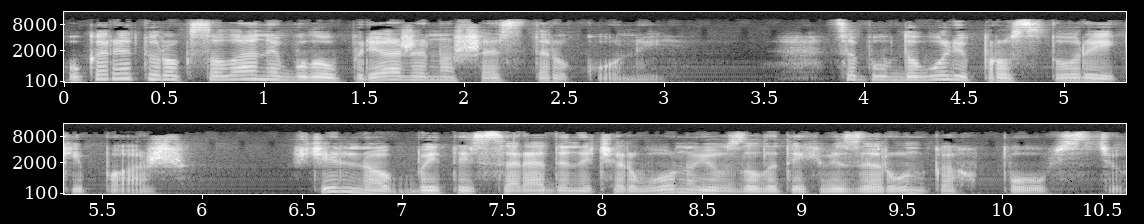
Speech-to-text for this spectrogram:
У карету Роксолани було впряжено шестеро коней. Це був доволі просторий екіпаж, щільно оббитий зсередини червоною в золотих візерунках повстю,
